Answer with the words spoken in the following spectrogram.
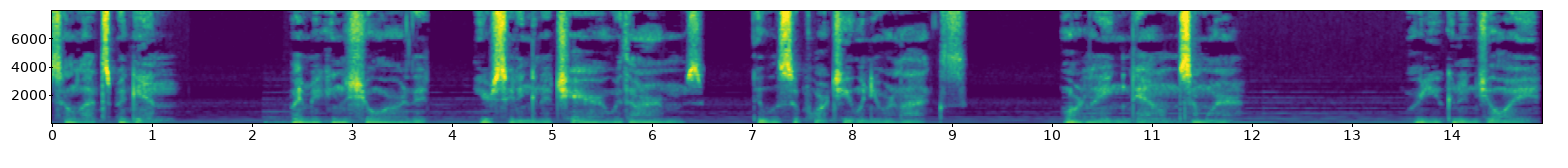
So let's begin by making sure that you're sitting in a chair with arms that will support you when you relax, or laying down somewhere where you can enjoy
